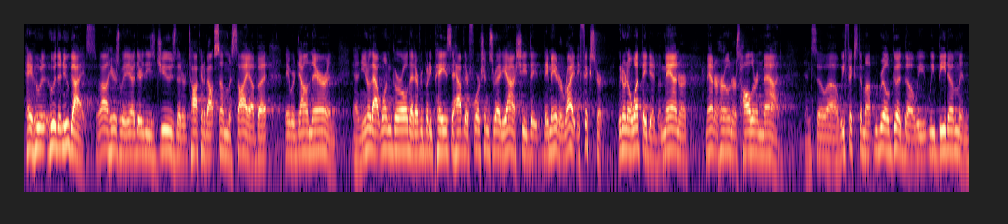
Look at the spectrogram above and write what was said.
Hey, who, who are the new guys? Well, here's where they are. They're these Jews that are talking about some Messiah, but they were down there and and you know that one girl that everybody pays to have their fortunes read? Yeah, she, they, they made her right. They fixed her. We don't know what they did, but man or, man or her owner's hollering mad. And so uh, we fixed them up real good, though. We, we beat them and,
